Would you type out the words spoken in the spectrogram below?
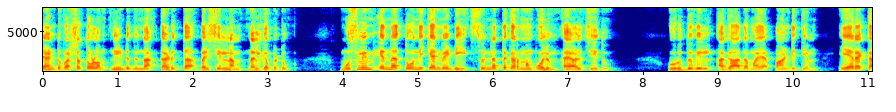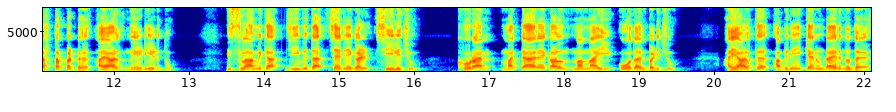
രണ്ടു വർഷത്തോളം നീണ്ടുനിന്ന കടുത്ത പരിശീലനം നൽകപ്പെട്ടു. മുസ്ലിം എന്ന് തോന്നിക്കാൻ വേണ്ടി സുന്നത്ത് കർമ്മം പോലും അയാൾ ചെയ്തു. ഉറുദുവിൽ അഗാധമായ പാണ്ഡിത്യം ഏറെ കഷ്ടപ്പെട്ട് അയാൾ നേടിയെടുത്തു. ഇസ്ലാമിക ജീവിതചര്യകൾ ശീലിച്ചു. ഖുറാൻ മറ്റാരേക്കാളും നന്നായി ഓതാൻ പഠിച്ചു. അയാൾക്ക് അഭിനയിക്കാനുണ്ടായിരുന്നത്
